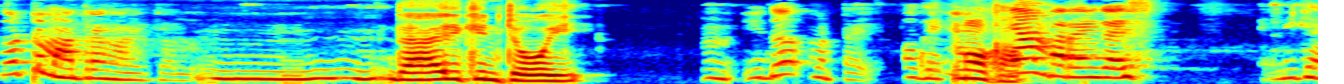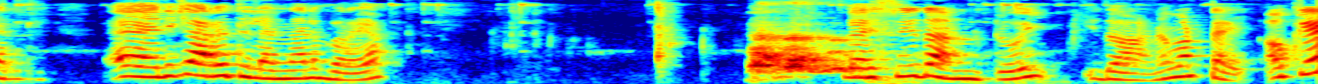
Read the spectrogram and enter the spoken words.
തൊട്ട് മാത്രം കാണിക്കാം ഇതായിരിക്കും ടോയ് ഇത് മുട്ടായി. ഓക്കെ. ഞാൻ പറയാം കഴിച്ചു എനിക്കറിയില്ല എനിക്കറിയത്തില്ല എന്നാലും പറയാം. ഗൈസ് ഇതാണ് ടോയ് ഇതാണ് മുട്ടായി. ഓക്കെ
